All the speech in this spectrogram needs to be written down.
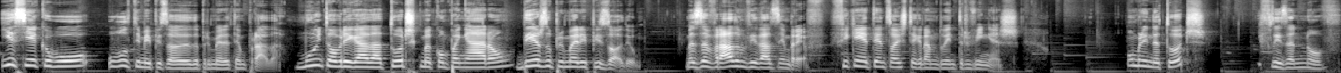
E assim acabou o último episódio da primeira temporada. Muito obrigada a todos que me acompanharam desde o primeiro episódio. Mas haverá novidades em breve. Fiquem atentos ao Instagram do Intervinhas. Um brinde a todos e feliz ano novo!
